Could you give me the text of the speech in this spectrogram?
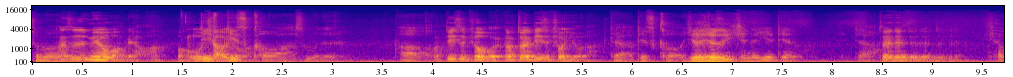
什么？但是没有网聊啊，网络交友啊，disco 啊什么的，哦，disco 哦，对，disco 有了，对啊，disco 其实就是以前的夜店，对啊，对对对对对对，跳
